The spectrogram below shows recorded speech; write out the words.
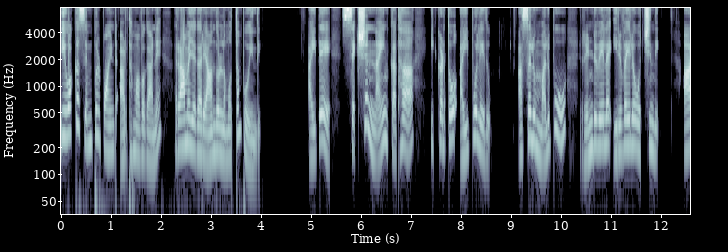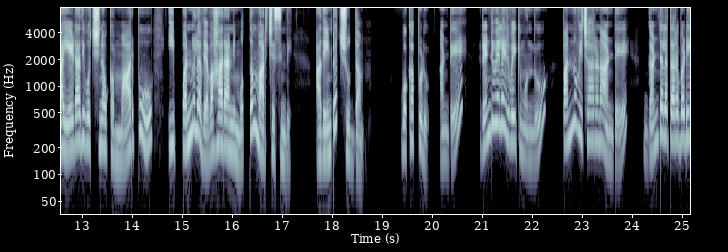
ఈ ఒక్క సింపుల్ పాయింట్ అర్థమవ్వగానే రామయ్య గారి ఆందోళన మొత్తం పోయింది. అయితే సెక్షన్ నైన్ కథ ఇక్కడతో అయిపోలేదు. అసలు మలుపు రెండువేల ఇరవైలో వచ్చింది. ఆ ఏడాది వచ్చిన ఒక మార్పు ఈ పన్నుల వ్యవహారాన్ని మొత్తం మార్చేసింది. అదేంటో చూద్దాం. ఒకప్పుడు అంటే రెండువేల ఇరవైకి ముందు పన్ను విచారణ అంటే గంటల తరబడి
